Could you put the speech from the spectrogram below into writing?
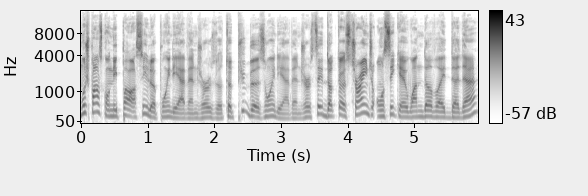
moi je pense qu'on est passé le point des Avengers. Tu n'as plus besoin des Avengers. Tu sais, Doctor Strange, on sait que Wanda va être dedans.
